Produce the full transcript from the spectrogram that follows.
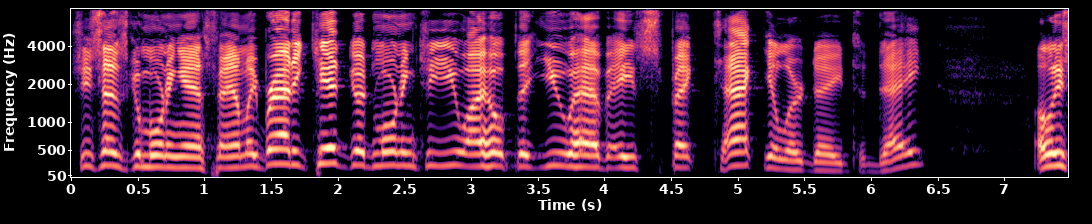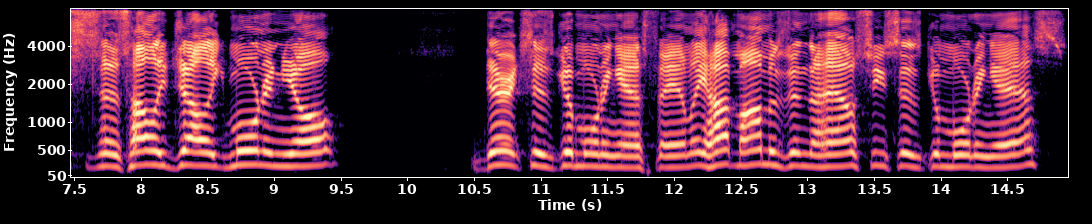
She says, Good morning, ass family. Bratty Kid, good morning to you. I hope that you have a spectacular day today. Elisa says, Holly Jolly morning, y'all. Derek says, Good morning, ass family. Hot Mama's in the house. She says, Good morning, ass.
